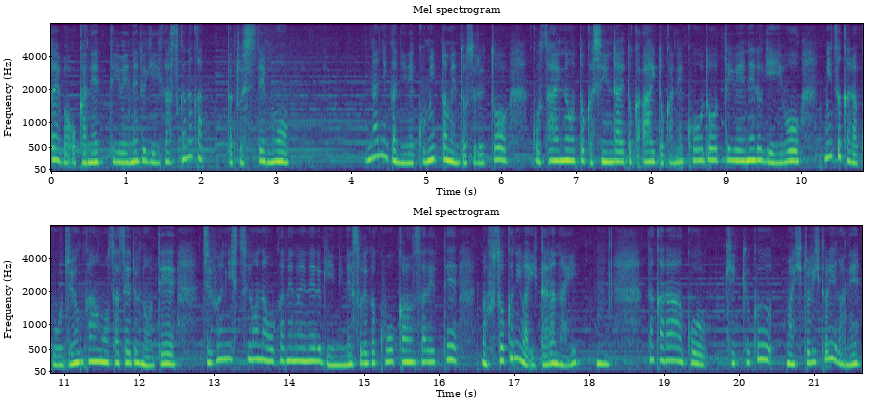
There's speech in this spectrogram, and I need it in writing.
例えばお金っていうエネルギーが少なかったとしても何かにねコミットメントするとこう才能とか信頼とか愛とかね行動っていうエネルギーを自らこう循環をさせるので自分に必要なお金のエネルギーにねそれが交換されて、まあ、不足には至らない、うん、だからこう結局、まあ、一人一人がね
